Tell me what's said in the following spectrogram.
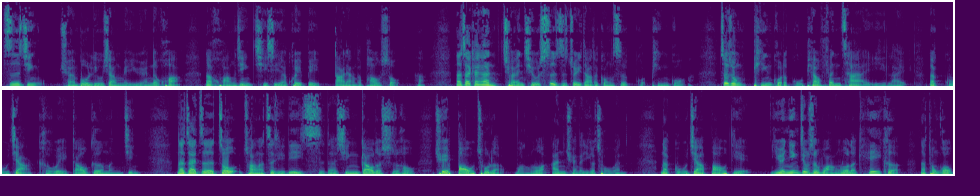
资金全部流向美元的话，那黄金其实也会被大量的抛售。啊，那再看看全球市值最大的公司果苹果，这种苹果的股票分拆以来，那股价可谓高歌猛进。那在这周创了自己历史的新高的时候，却爆出了网络安全的一个丑闻，那股价暴跌，原因就是网络的黑客。那通过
